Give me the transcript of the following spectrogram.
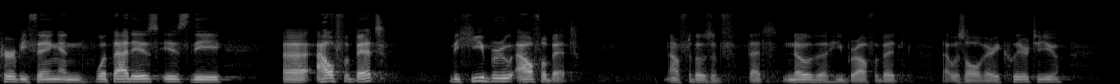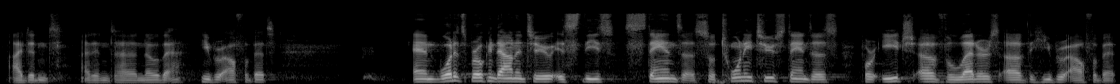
curvy thing and what that is is the uh, alphabet the hebrew alphabet now, for those of that know the Hebrew alphabet, that was all very clear to you. I didn't. I didn't uh, know the Hebrew alphabet. And what it's broken down into is these stanzas. So 22 stanzas for each of the letters of the Hebrew alphabet.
